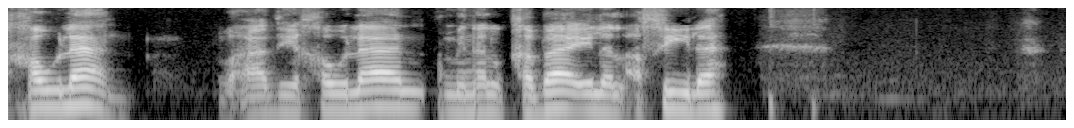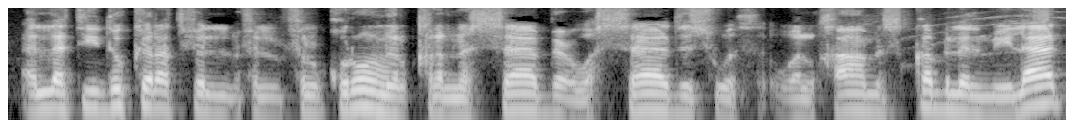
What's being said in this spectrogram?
خولان وهذه خولان من القبائل الأصيلة التي ذكرت في في ال- في القرون القرن السابع والسادس والخامس قبل الميلاد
